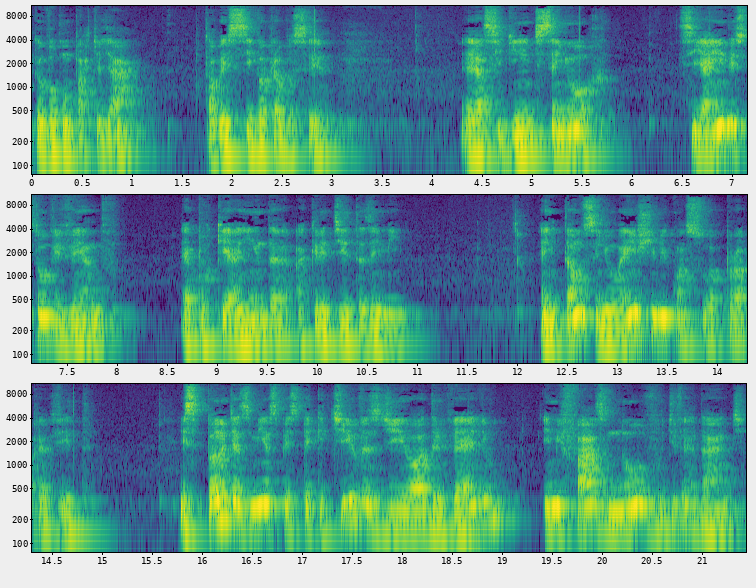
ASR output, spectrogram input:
que eu vou compartilhar, talvez sirva para você, é a seguinte: Senhor, se ainda estou vivendo, é porque ainda acreditas em mim. Então, Senhor, enche-me com a sua própria vida. Expande as minhas perspectivas de odre velho e me faz novo de verdade,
